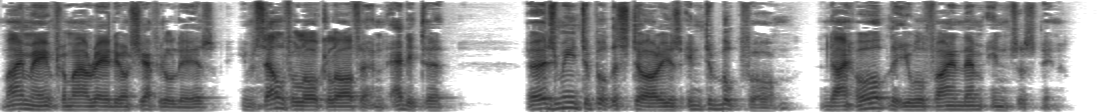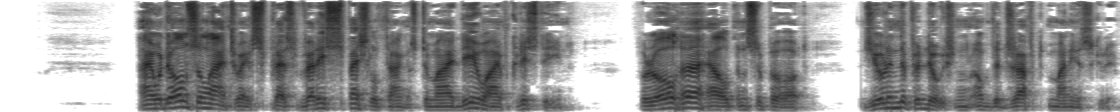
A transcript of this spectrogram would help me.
my mate from our Radio Sheffield days, himself a local author and editor, urged me to put the stories into book form, and I hope that you will find them interesting. I would also like to express very special thanks to my dear wife Christine for all her help and support during the production of the draft manuscript.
